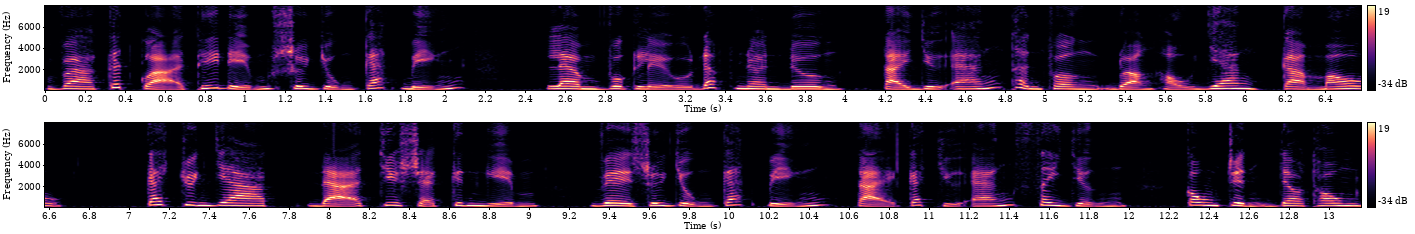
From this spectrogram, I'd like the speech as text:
và kết quả thí điểm sử dụng cát biển làm vật liệu đắp nền đường tại dự án thành phần đoạn Hậu Giang, Cà Mau. Các chuyên gia đã chia sẻ kinh nghiệm về sử dụng cát biển tại các dự án xây dựng, công trình giao thông.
